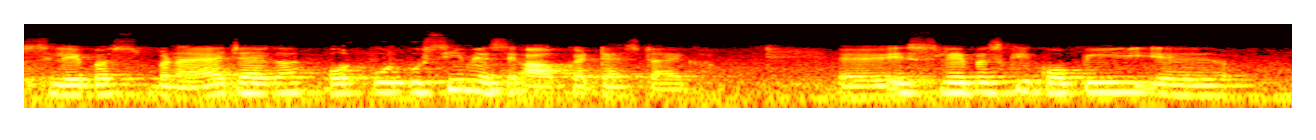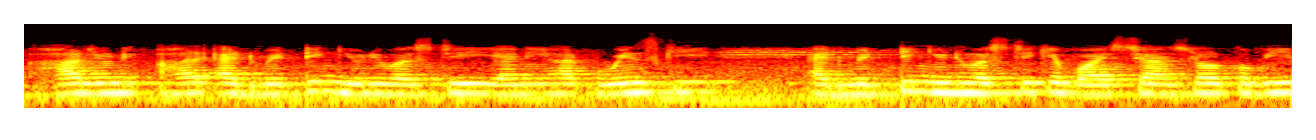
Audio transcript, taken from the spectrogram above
سلیبس بنایا جائے گا اور اسی میں سے آپ کا ٹیسٹ آئے گا۔ اس سلیبس کی کاپی ہر ہر ایڈمیٹنگ یونیورسٹی یعنی ہر کوئنس کی ایڈمیٹنگ یونیورسٹی کے وائس چانسلر کو بھی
